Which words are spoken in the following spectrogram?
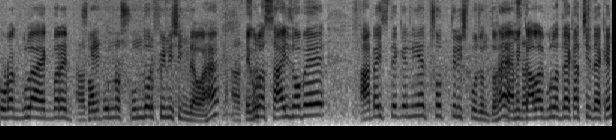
প্রোডাক্টগুলো একবারে সম্পূর্ণ সুন্দর ফিনিশিং দেওয়া হ্যাঁ? আচ্ছা। এগুলো সাইজ হবে আঠাইশ থেকে নিয়ে ছত্রিশ পর্যন্ত হ্যাঁ? আমি আচ্ছা। কালারগুলো দেখাচ্ছি দেখেন।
